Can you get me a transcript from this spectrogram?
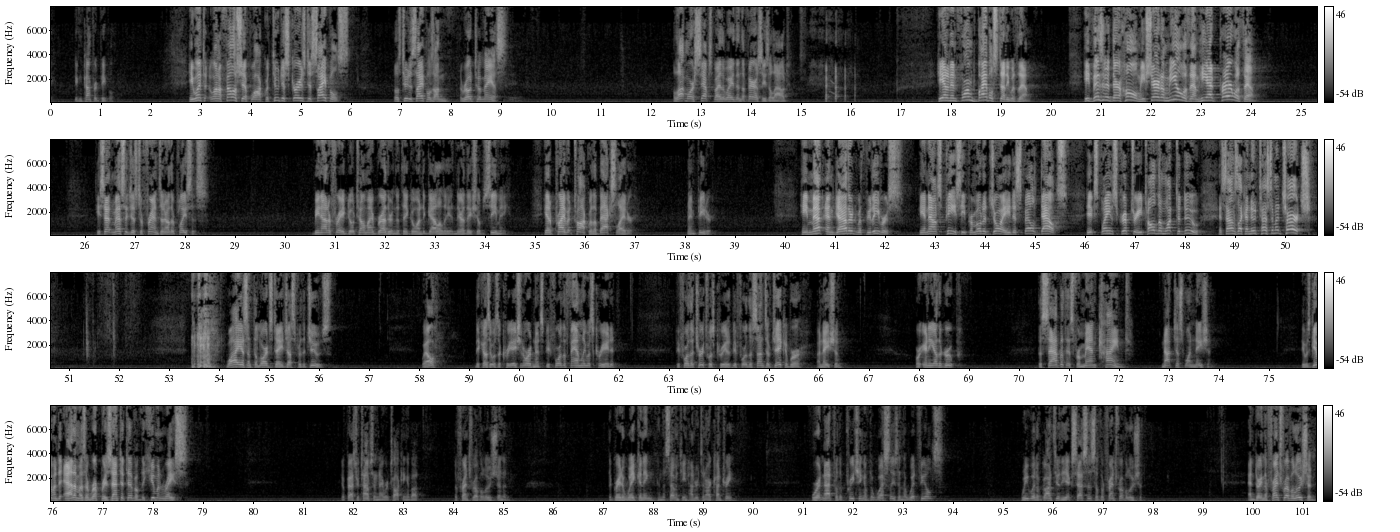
You can comfort people. He went on a fellowship walk with two discouraged disciples, those two disciples on the road to Emmaus. A lot more steps, by the way, than the Pharisees allowed. he had an informed Bible study with them. He visited their home. He shared a meal with them. He had prayer with them. He sent messages to friends in other places. Be not afraid. Go tell my brethren that they go unto Galilee, and there they shall see me. He had a private talk with a backslider named Peter. He met and gathered with believers. He announced peace. He promoted joy. He dispelled doubts. He explained Scripture. He told them what to do. It sounds like a New Testament church. Why isn't the Lord's Day just for the Jews? Well, because it was a creation ordinance before the family was created, before the church was created, before the sons of Jacob were a nation or any other group. The Sabbath is for mankind, not just one nation. It was given to Adam as a representative of the human race. You know, Pastor Thompson and I were talking about the French Revolution and the Great Awakening in the 1700s in our country, were it not for the preaching of the Wesleys and the Whitefields, we would have gone through the excesses of the French Revolution. And during the French Revolution,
